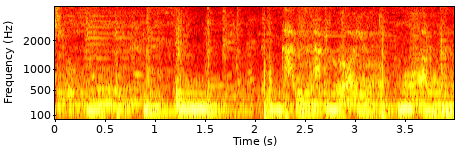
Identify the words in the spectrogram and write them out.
Carpaccio, Cavisacroio, Morgan.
